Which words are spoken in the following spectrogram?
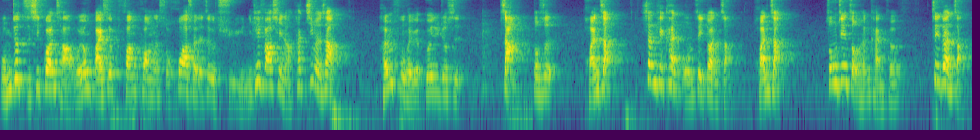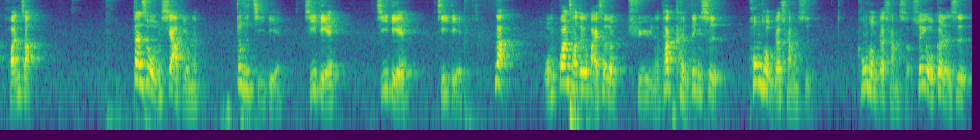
我们就仔细观察我用白色方框呢所画出来的这个区域，你可以发现啊，它基本上很符合一个规律，就是涨都是。缓涨，像你可以看我们这一段涨缓涨，中间走的很坎坷，这段涨缓涨，但是我们下跌呢，就是急跌急跌急跌急跌。那我们观察这个白色的区域呢，它肯定是空头比较强势，空头比较强势，所以我个人是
